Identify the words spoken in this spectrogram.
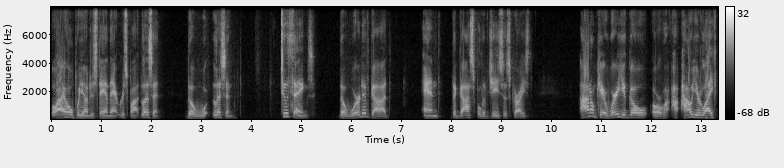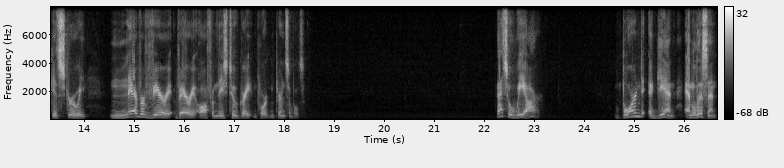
well, I hope we understand that response. Listen, the listen, two things: the Word of God and the gospel of Jesus Christ. I don't care where you go or how your life gets screwy, never vary, vary off from these two great important principles. That's who we are. Born again. And listen,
